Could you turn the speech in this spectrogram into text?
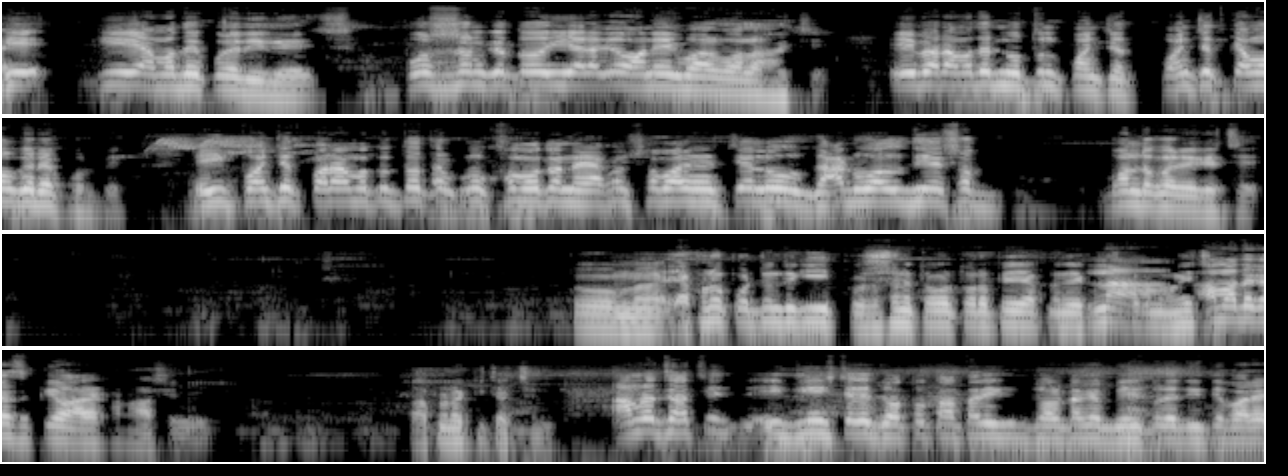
কে কে আমাদের করে দিবে? প্রশাসনকে তো এর আগে অনেকবার বলা হয়েছে। এইবার আমাদের নতুন পঞ্চায়েত পঞ্চায়েত কেমন করে করবে? এই পঞ্চায়েত করার মতো তো তার কোনো ক্ষমতা নেই। এখন সবাই হচ্ছে গার্ড ওয়াল দিয়ে সব বন্ধ করে রেখেছে। তো এখনও পর্যন্ত কি প্রশাসনের তরফে আপনাদের না আমাদের কাছে কেউ আর এখন আসেনি। তো আপনারা কি চাচ্ছেন? আমরা চাচ্ছি এই জিনিসটাকে যত তাড়াতাড়ি জলটাকে বের করে দিতে পারে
